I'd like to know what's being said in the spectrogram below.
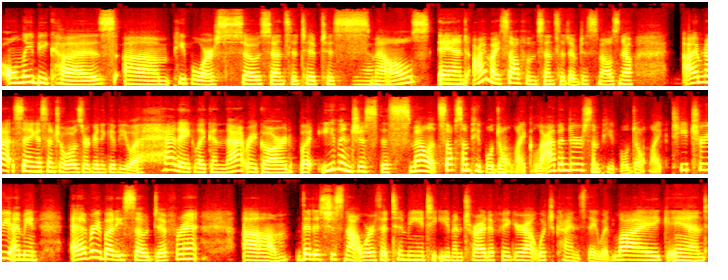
only because um, people are so sensitive to yeah. smells. And I myself am sensitive to smells. Now, I'm not saying essential oils are going to give you a headache, like in that regard, but even just the smell itself, some people don't like lavender, some people don't like tea tree. I mean, everybody's so different um, that it's just not worth it to me to even try to figure out which kinds they would like. And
